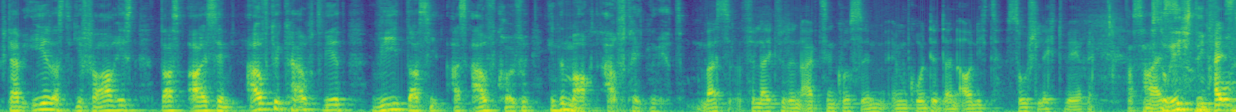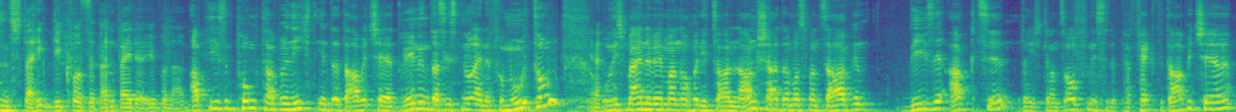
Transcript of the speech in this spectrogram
Ich glaube eher, dass die Gefahr ist, dass ASM aufgekauft wird, wie dass sie als Aufkäufer in den Markt auftreten wird. Was vielleicht für den Aktienkurs im, im Grunde dann auch nicht so schlecht wäre. Das hast Meist, du richtig. Meistens steigen die Kurse dann bei der Übernahme. Ab diesem Punkt haben wir nicht in der David Share drinnen, das ist nur eine Vermutung. Ja. Und ich meine, wenn man nochmal die Zahlen anschaut, dann muss man sagen, diese Aktie, da ich ganz offen, ist eine perfekte David-Schere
